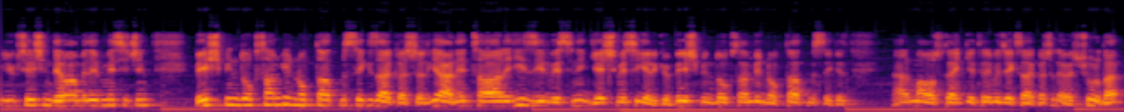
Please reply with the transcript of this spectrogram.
yükselişin devam edebilmesi için 5091.68 arkadaşlar. Yani tarihi zirvesini geçmesi gerekiyor. 5091.68 eğer mouse denk getirebilecekse arkadaşlar evet şurada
